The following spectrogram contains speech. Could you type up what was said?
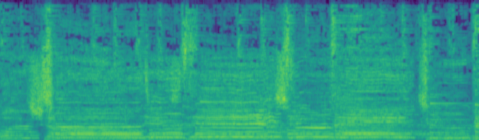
What child is this who laid to rest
